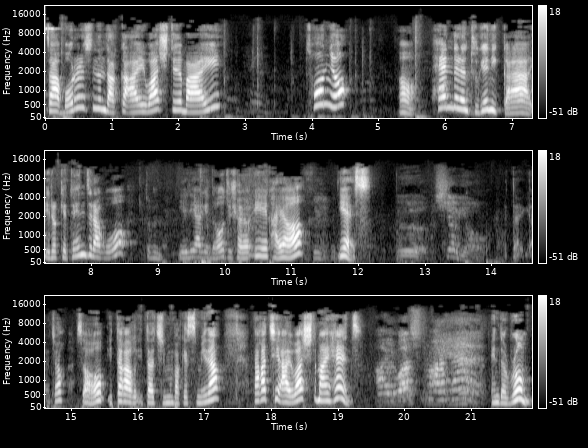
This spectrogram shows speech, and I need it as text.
자, 뭐를 씻는다? 아까 I washed my 손요? 어, 핸들은 두 개니까 이렇게 핸즈라고 좀 예리하게 넣어주셔요. 이해 가요? Yes. 그 시험이요. 이따 얘기하죠. So, 이따가 이따 질문 받겠습니다. 다 같이 I washed my hands I washed my hand in the room.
